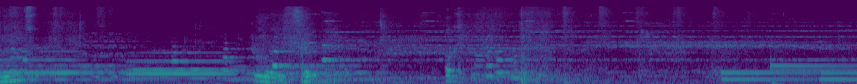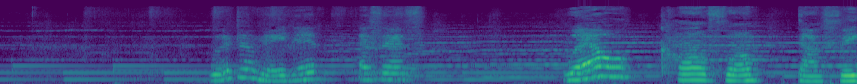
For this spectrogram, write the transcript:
It? Okay. Where they made it, it says, well, come from that thing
